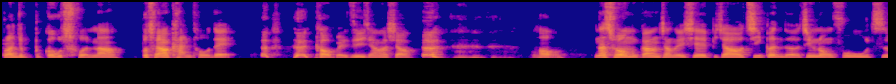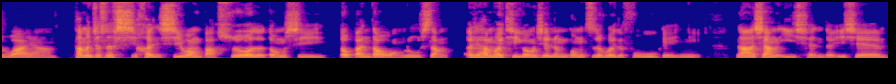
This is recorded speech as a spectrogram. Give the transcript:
不然就不够纯啦，不纯要砍头的。靠北自己讲要笑。好，那除了我们刚刚讲的一些比较基本的金融服务之外啊，他们就是希很希望把所有的东西都搬到网络上，而且他们会提供一些人工智慧的服务给你。那像以前的一些。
